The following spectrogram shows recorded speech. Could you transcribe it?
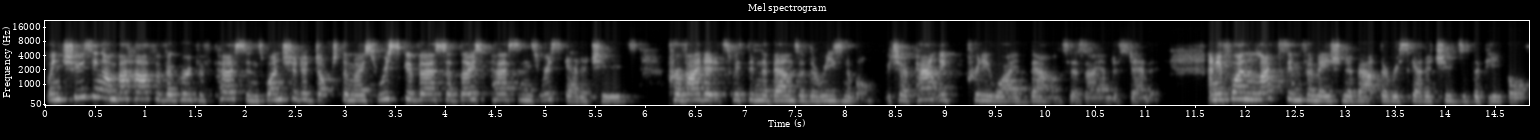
when choosing on behalf of a group of persons, one should adopt the most risk averse of those persons' risk attitudes, provided it's within the bounds of the reasonable, which are apparently pretty wide bounds, as I understand it. And if one lacks information about the risk attitudes of the people,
